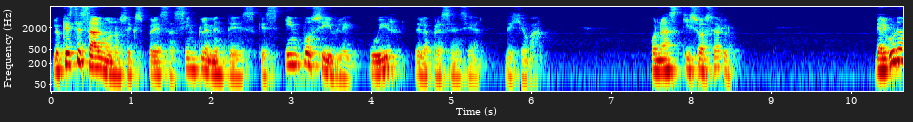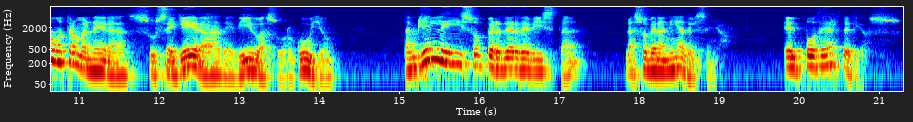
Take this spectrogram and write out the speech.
Lo que este salmo nos expresa simplemente es que es imposible huir de la presencia de Jehová. Jonás quiso hacerlo. De alguna u otra manera, su ceguera debido a su orgullo también le hizo perder de vista la soberanía del Señor, el poder de Dios.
